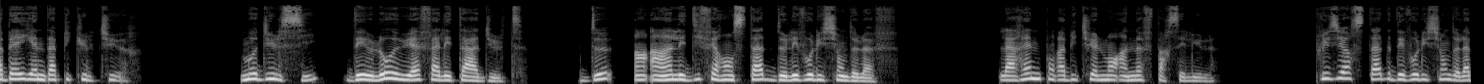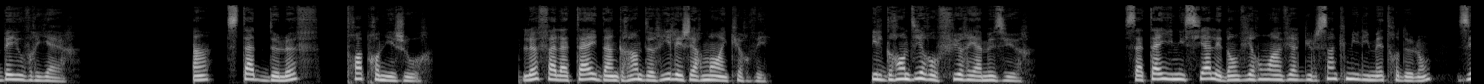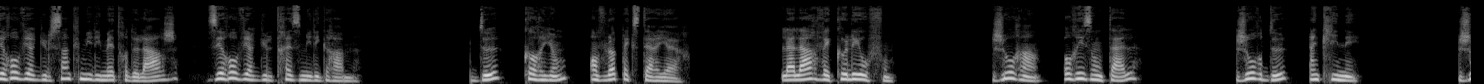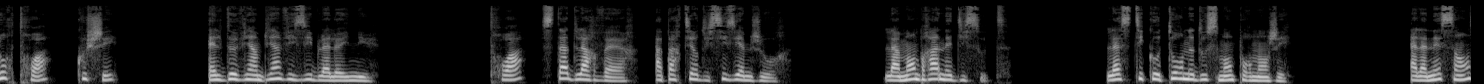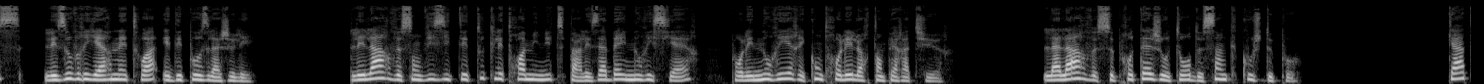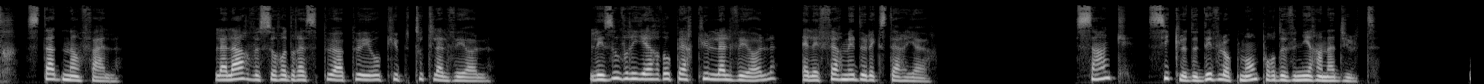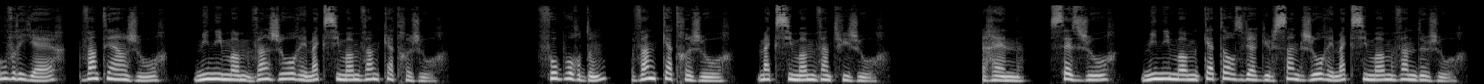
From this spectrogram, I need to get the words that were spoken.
Abeille and apiculture. Module C, DE à l'état adulte. 2. 1 à 1 les différents stades de l'évolution de l'œuf. La reine pond habituellement un œuf par cellule. Plusieurs stades d'évolution de l'abeille ouvrière. 1. Stade de l'œuf, 3 premiers jours. L'œuf a la taille d'un grain de riz légèrement incurvé. Il grandit au fur et à mesure. Sa taille initiale est d'environ 1,5 mm de long, 0,5 mm de large, 0,13 mg. 2. Corion, enveloppe extérieure. La larve est collée au fond. Jour 1, horizontale. Jour 2, inclinée. Jour 3, couchée. Elle devient bien visible à l'œil nu. 3. Stade larvaire, à partir du sixième jour. La membrane est dissoute. L'asticot tourne doucement pour manger. À la naissance, les ouvrières nettoient et déposent la gelée. Les larves sont visitées toutes les trois minutes par les abeilles nourricières, pour les nourrir et contrôler leur température. La larve se protège autour de cinq couches de peau. 4. Stade nymphal. La larve se redresse peu à peu et occupe toute l'alvéole. Les ouvrières operculent l'alvéole, elle est fermée de l'extérieur. 5. Cycle de développement pour devenir un adulte. Ouvrière, 21 jours, minimum 20 jours et maximum 24 jours. Faux-bourdon, 24 jours, maximum 28 jours. Reine, 16 jours, minimum 14,5 jours et maximum 22 jours.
